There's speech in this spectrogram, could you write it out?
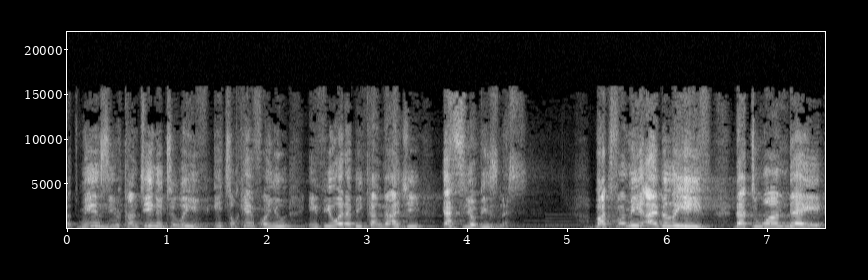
That means you continue to live. It's okay for you. If you want to be Kangaji, that's your business. But for me, I believe that one day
